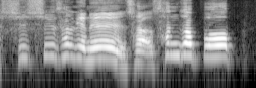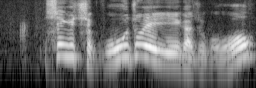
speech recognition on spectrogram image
CC 설계는 자, 산자법 시행규칙 5조에 의해 가지고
